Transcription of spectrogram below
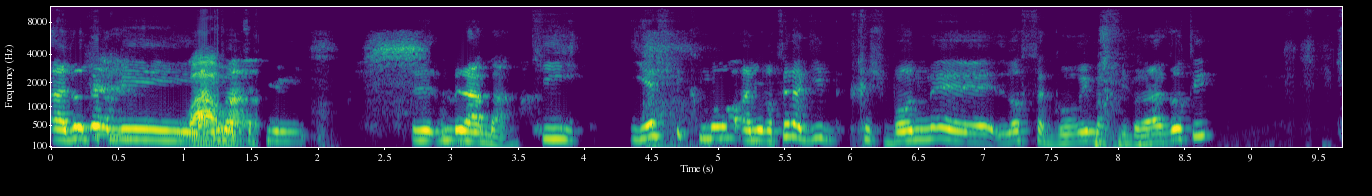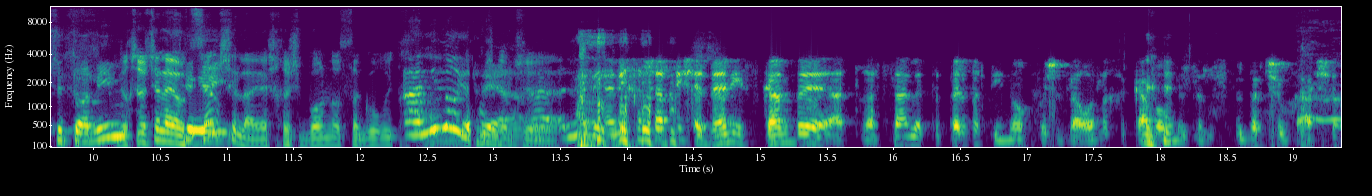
אני לא יודע מי... וואו. למה? כי יש לי כמו, אני רוצה להגיד חשבון אה, לא סגור עם הסדרה הזאתי, שטוענים... אני חושב שליוצר ש- שלה יש חשבון לא סגור איתך. אני לא אני יודע, ש- אני- אני- חשבתי שדניס קם בהתרסה לטפל בתינוק, פשוט להראות לך כמה הוא מזלזל בתשובה שלו.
